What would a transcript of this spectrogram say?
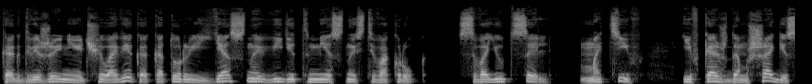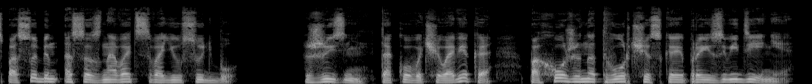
как движение человека, который ясно видит местность вокруг, свою цель, мотив и в каждом шаге способен осознавать свою судьбу. Жизнь такого человека похожа на творческое произведение.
